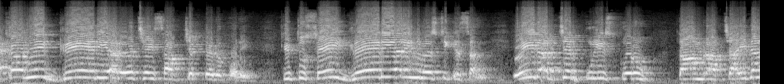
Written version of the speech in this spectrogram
একাধিক গ্রে এরিয়া রয়েছে এই সাবজেক্টের উপরে। কিন্তু সেই গ্রে এরিয়ার ইনভেস্টিগেশন এই রাজ্যের পুলিশ করুক তা আমরা চাই না।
